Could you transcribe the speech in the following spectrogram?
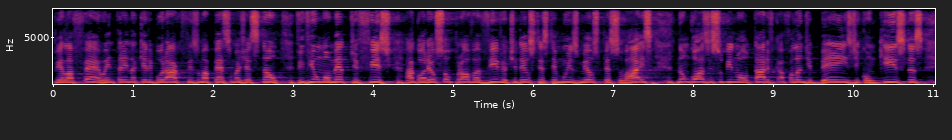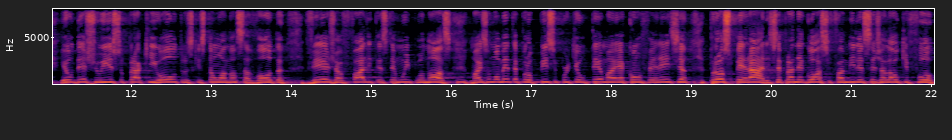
Pela fé. Eu entrei naquele buraco, fiz uma péssima gestão, vivi um momento difícil. Agora eu sou prova viva, eu te dei os testemunhos meus pessoais. Não gosto de subir no altar e ficar falando de bens, de conquistas. Eu deixo isso para que outros que estão à nossa volta vejam, fale testemunho por nós, mas o momento é propício porque o tema é conferência prosperar. Isso é para negócio, família, seja lá o que for.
